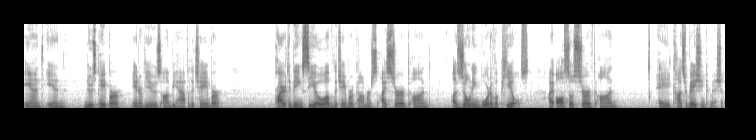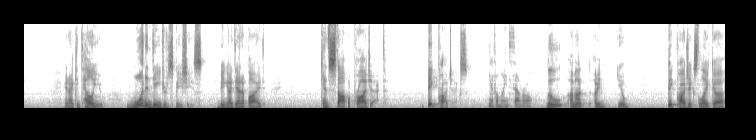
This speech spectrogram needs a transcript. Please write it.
and in newspaper interviews on behalf of the Chamber. Prior to being CEO of the Chamber of Commerce, I served on a zoning board of appeals. I also served on a conservation commission. And I can tell you, one endangered species being identified can stop a project. Big projects. Never mind several. Little, I'm not, I mean, you know, big projects like a,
